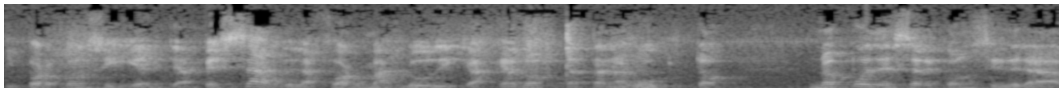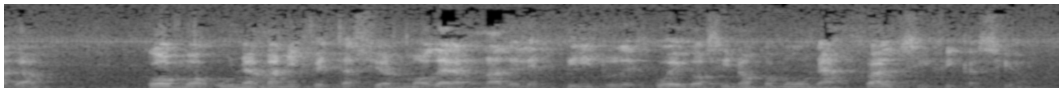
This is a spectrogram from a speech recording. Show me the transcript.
y por consiguiente, a pesar de las formas lúdicas que adopta tan a gusto, no puede ser considerada como una manifestación moderna del espíritu de juego, sino como una falsificación.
